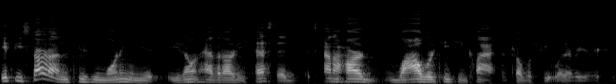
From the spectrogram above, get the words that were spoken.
If you start on Tuesday morning and you, you don't have it already tested, it's kind of hard while we're teaching class to troubleshoot whatever your issue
